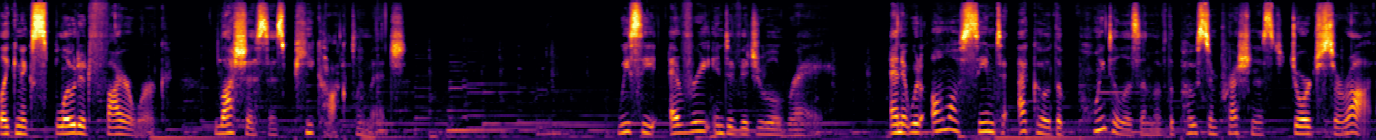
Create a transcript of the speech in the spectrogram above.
like an exploded firework, luscious as peacock plumage. We see every individual ray, and it would almost seem to echo the pointillism of the post impressionist George Seurat,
